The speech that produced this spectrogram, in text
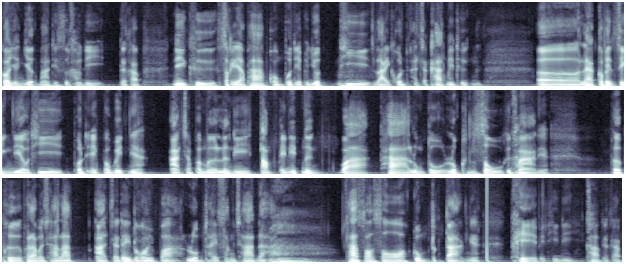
ก็ยังเยอะมากที่สุดอยู่ดีนะครับ นี่คือศักยภาพของพลเอกประยุทธ์ที่หลายคนอาจจะคาดไม่ถึงเอ่อและก็เป็นสิ่งเดียวที่พลเอกประวิตยเนี่ยอาจจะประเมินเรื่องนี้ต่ำไปนิดหนึ่งว่าถ้าลุงตู่ลุกขึ้นสู้ขึ้นมาเนี่ยเพอเพอๆพลังประชารัฐอาจจะได้น้อยกว่ารวมไทยสร้างชาติได้อ่า ถ้าสสกลุ่มต่าง ๆ เนี่ย เทไปที่นี่ครับนะครับ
